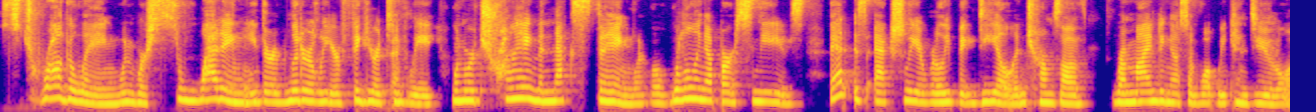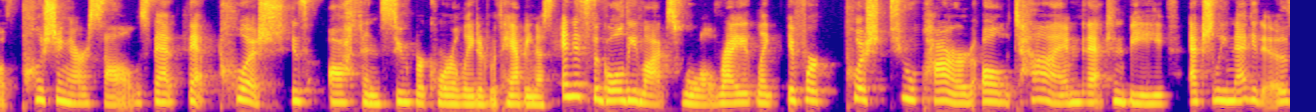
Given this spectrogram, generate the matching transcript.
struggling, when we're sweating, either literally or figuratively, when we're trying the next thing, when we're rolling up our sleeves, that is actually a really big deal in terms of reminding us of what we can do of pushing ourselves. That that push is often super correlated with happiness. And it's the goldilocks rule right? Like if we're pushed too hard all the time that can be actually negative.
